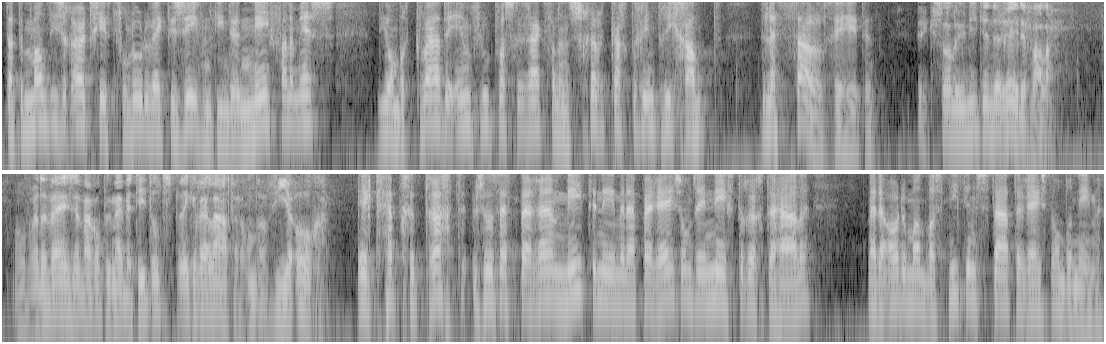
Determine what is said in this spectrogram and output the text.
dat de man die zich uitgeeft voor Lodewijk XVII een neef van hem is... die onder kwade invloed was geraakt van een schurkachtige intrigant... de La Salle geheten. Ik zal u niet in de reden vallen. Over de wijze waarop u mij betitelt spreken wij later, onder vier ogen. Ik heb getracht Joseph Perrin mee te nemen naar Parijs om zijn neef terug te halen... maar de oude man was niet in staat de reis te ondernemen.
